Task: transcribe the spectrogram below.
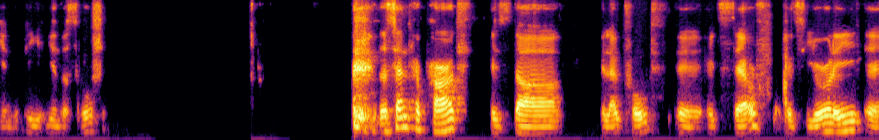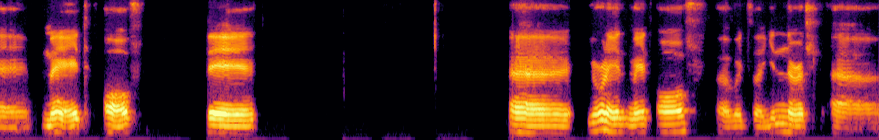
in the in the solution. the center part is the electrode uh, itself. is usually uh, made of the uh, usually made of uh, with the inert uh,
